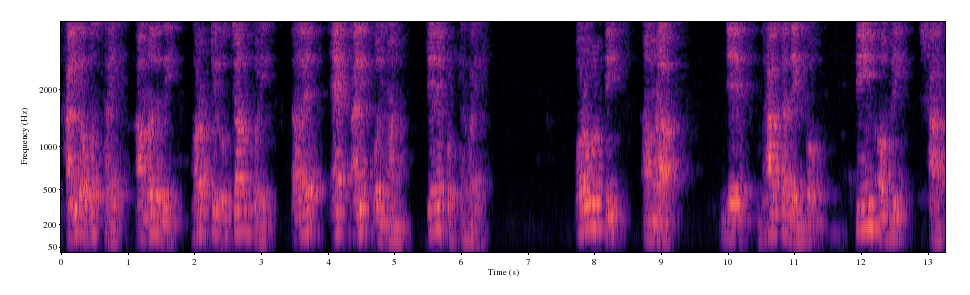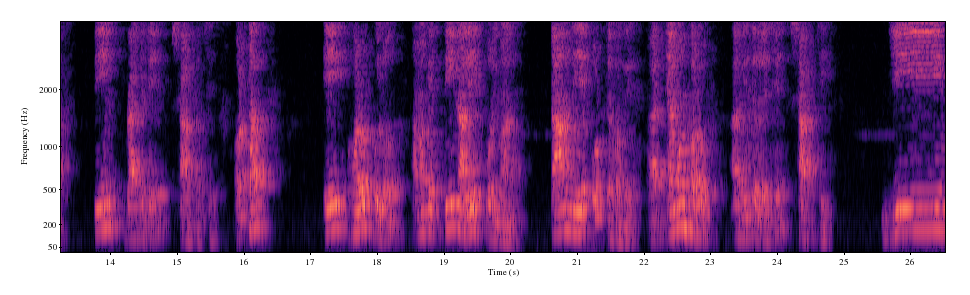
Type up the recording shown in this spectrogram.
খালি অবস্থায় আমরা যদি হরফটির উচ্চারণ করি, তাহলে এক আলিফ পরিমাণ টেনে পড়তে হয়। পরবর্তী আমরা যে ভাগটা দেখব, তিন অবলিক সাত, তিন ব্রাকেটে সাত আছে। অর্থাৎ এই হরফগুলো আমাকে তিন আলিফ পরিমাণ টান দিয়ে পড়তে হবে, আর এমন হরফ আরবিতে রয়েছে সাতটি। জিম,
